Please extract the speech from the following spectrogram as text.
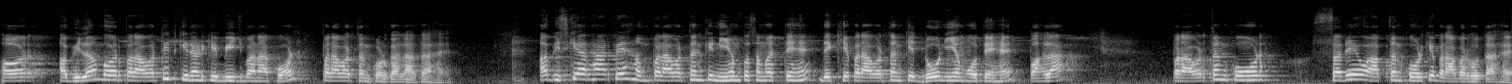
और अभिलंब और परावर्तित किरण के बीच बना कोण परावर्तन कोण कहलाता है। अब इसके आधार पे हम परावर्तन के नियम को समझते हैं। देखिए, परावर्तन के दो नियम होते हैं। पहला, परावर्तन कोण सदैव आपतन कोण के बराबर होता है,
